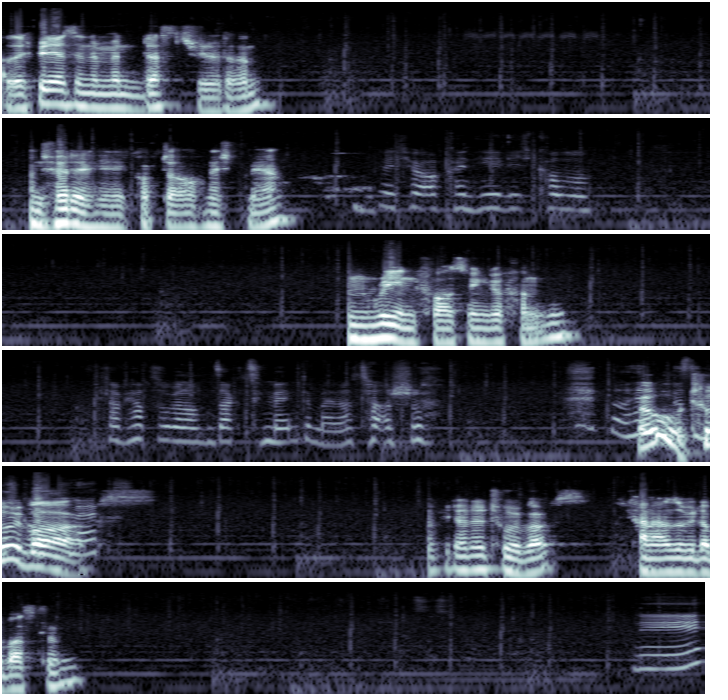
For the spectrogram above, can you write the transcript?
Also ich bin jetzt in einem Industrial drin. Und höre den Helikopter auch nicht mehr. Ich höre auch kein Heli, ich komme. Ein Reinforcing gefunden. Ich glaube, ich habe sogar noch einen Sack Zement in meiner Tasche. Da Oh, Toolbox. Ich hab wieder eine Toolbox. Ich kann also wieder basteln. Nee.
